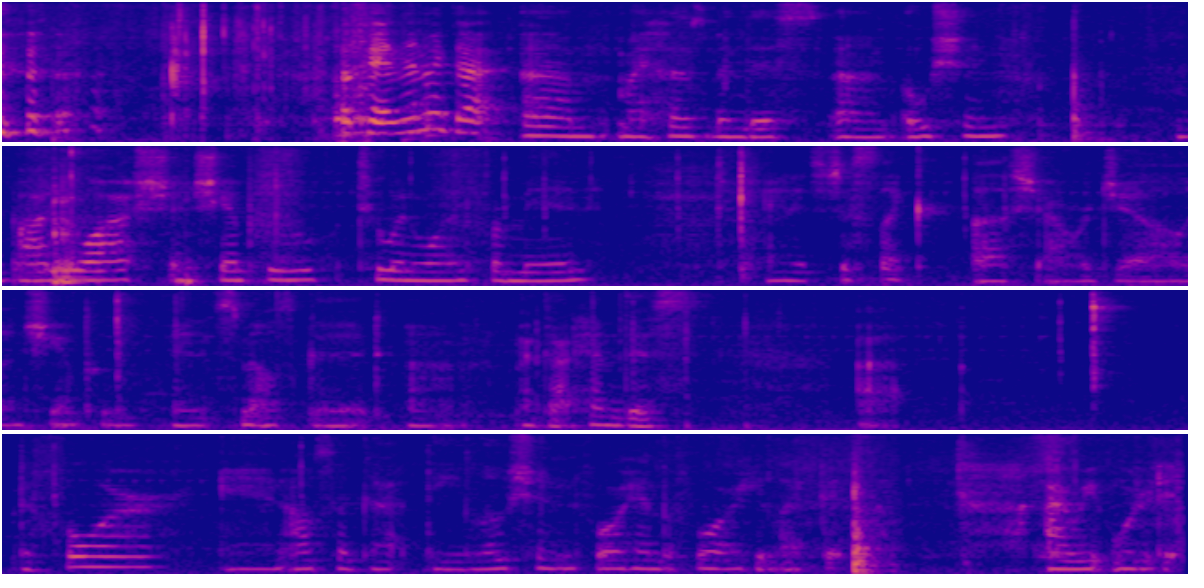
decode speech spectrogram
okay, and then I got um, my husband this um, ocean body wash and shampoo two in one for men and it's just like a shower gel and shampoo and it smells good um, I got him this before and also got the lotion for him before he liked it. I reordered it.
